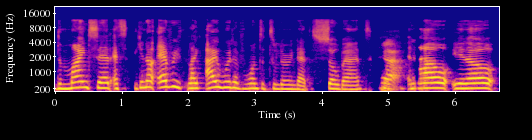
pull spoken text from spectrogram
The mindset it's you know every like i would have wanted to learn that so bad. Yeah. and now you know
